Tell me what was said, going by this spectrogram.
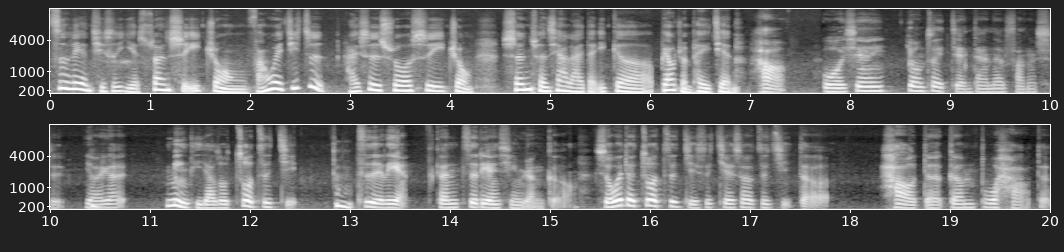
自恋其实也算是一种防卫机制？还是说是一种生存下来的一个标准配件？好，我先用最简单的方式，有一个命题叫做做自己嗯，自恋跟自恋型人格。所谓的做自己，是接受自己的好的跟不好的，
